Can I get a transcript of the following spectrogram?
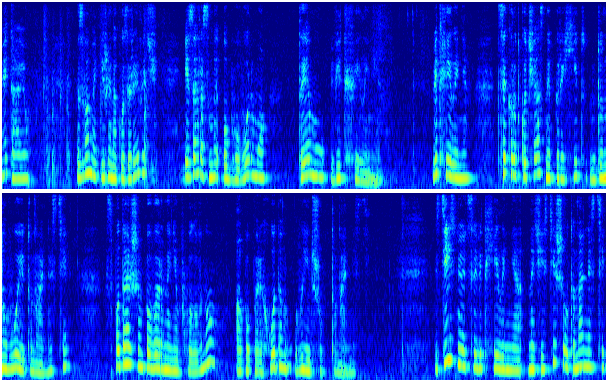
Вітаю! З вами Ірина Козиревич, і зараз ми обговоримо тему відхилення. Відхилення це короткочасний перехід до нової тональності з подальшим поверненням в головну або переходом в іншу тональність. Здійснюється відхилення найчастіше у тональності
